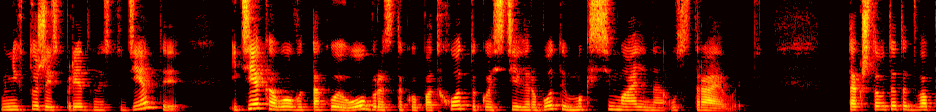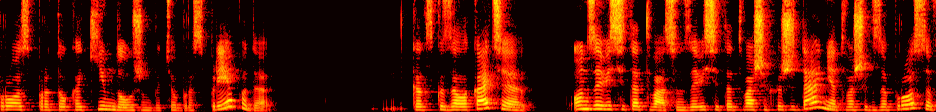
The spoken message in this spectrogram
у них тоже есть преданные студенты, и те, кого вот такой образ, такой подход, такой стиль работы максимально устраивает. Так что вот этот вопрос про то, каким должен быть образ препода, как сказала Катя, он зависит от вас, он зависит от ваших ожиданий, от ваших запросов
